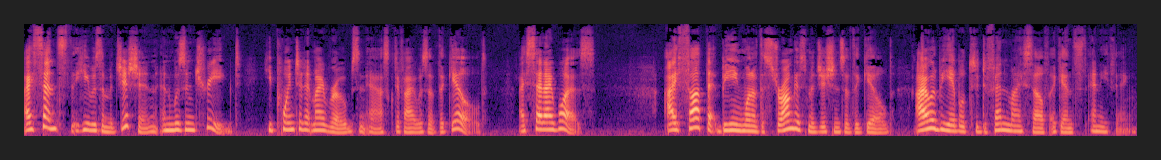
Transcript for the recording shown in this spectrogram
I sensed that he was a magician and was intrigued. He pointed at my robes and asked if I was of the guild. I said I was. I thought that being one of the strongest magicians of the guild, I would be able to defend myself against anything.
